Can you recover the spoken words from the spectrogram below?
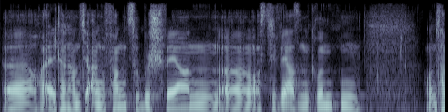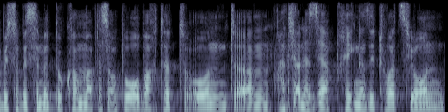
Äh, auch Eltern haben sich angefangen zu beschweren, äh, aus diversen Gründen. Und das habe ich so ein bisschen mitbekommen, habe das auch beobachtet und ähm, hatte ich eine sehr prägende Situation.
